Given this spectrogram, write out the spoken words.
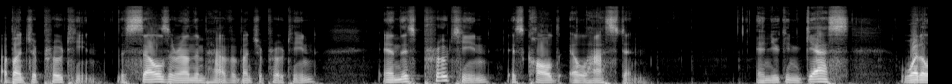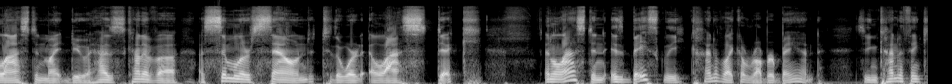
a bunch of protein. The cells around them have a bunch of protein, and this protein is called elastin. And you can guess what elastin might do. It has kind of a, a similar sound to the word elastic. And elastin is basically kind of like a rubber band. So you can kind of think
